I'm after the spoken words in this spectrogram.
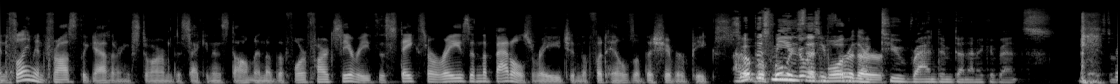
In Flame and Frost, the Gathering Storm, the second installment of the four-part series, the stakes are raised and the battles rage in the foothills of the Shiver Peaks. I So hope this means there's any more than like two random dynamic events. based on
